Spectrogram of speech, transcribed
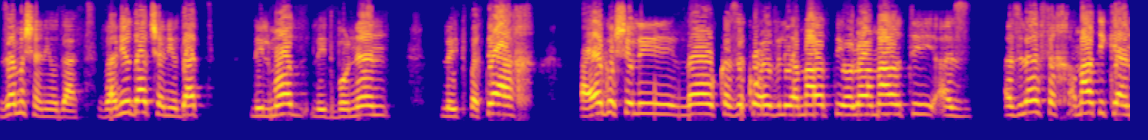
זה מה שאני יודעת, ואני יודעת שאני יודעת ללמוד, להתבונן, להתפתח, האגו שלי לא כזה כואב לי, אמרתי או לא אמרתי, אז, אז להפך, אמרתי כן,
